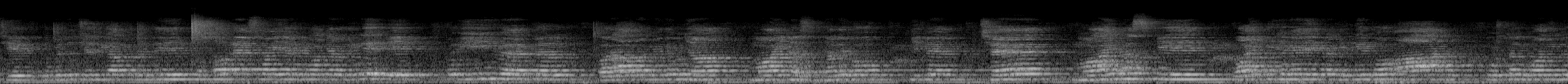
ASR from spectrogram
क्षेत्र तो विद्युत क्षेत्र ज्ञात कर लेते हैं तो सब एक्स वाई जेड के मान क्या रखेंगे एक तो ई वेक्टर बराबर में देखो यहाँ माइनस, यहाँ देखो, ठीक है 6 माइनस के y की जगह एक रखेंगे तो 8 कोष्ठक बंद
